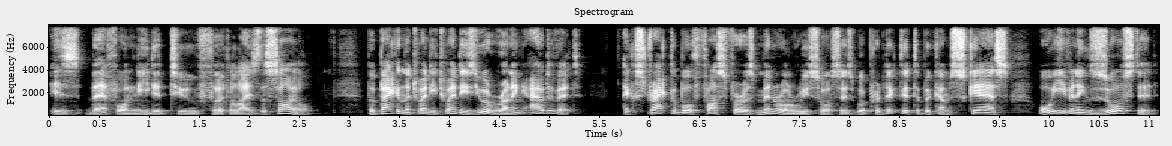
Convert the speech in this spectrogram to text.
is therefore needed to fertilize the soil. But back in the 2020s, you were running out of it. Extractable phosphorus mineral resources were predicted to become scarce or even exhausted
